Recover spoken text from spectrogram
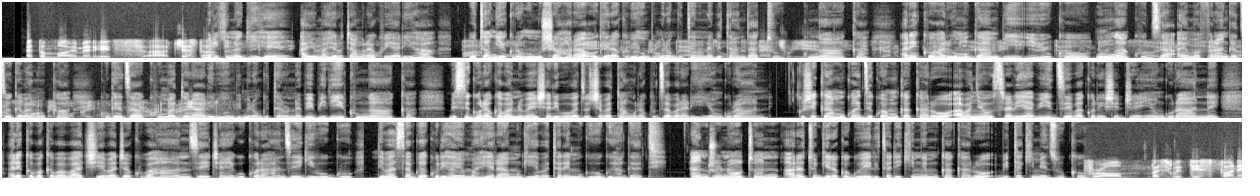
Uh, muri kino gihe ayo mahera utangira kuyariha utangiye kuronka umushahara ugera ku bihumbi mirongo itanu na bitandatu ku mwaka ariko hariho umugambi y'uko mu mwaka uza ayo mafaranga azogabanuka kugeza ku madolari ibihumbi mirongo itanu na bibiri ku mwaka bisigura ko abantu benshi aribo bazoce batangura kuza barariha iyo ngurane Gushika mu kwezi kwa Mukakaro abanya-Australia bize bakoresheje iyo ngurane ariko bakaba baciye bajya kuba hanze canke gukora hanze y'igihugu ntibasabwa kuriha ayo mahera mu gihe batari mu gihugu hagati. Andrew Norton aratubwira ko guhera itariki imwe mu kakaro bitakimeze uko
